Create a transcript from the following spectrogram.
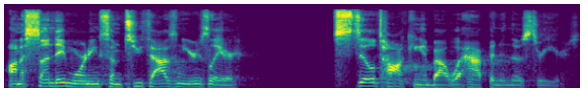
on a Sunday morning, some 2,000 years later, still talking about what happened in those three years.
